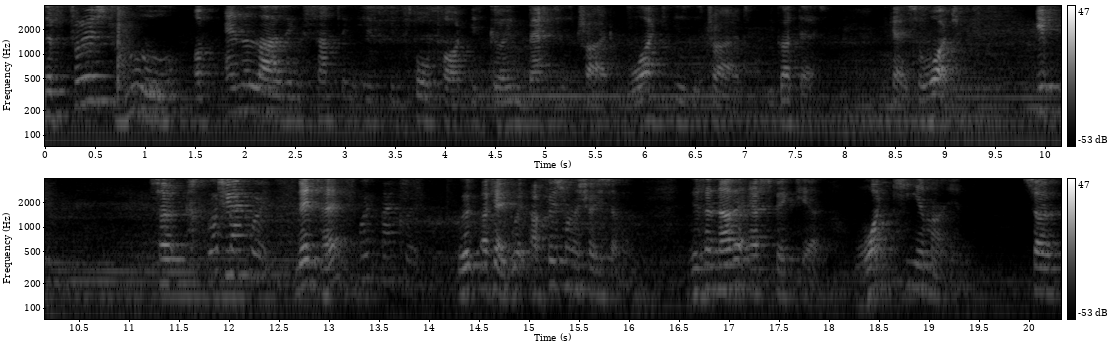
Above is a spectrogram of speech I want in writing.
the first rule of analyzing something in four part is going back to the triad. What is the triad? You got that? Okay, so watch. If so, work two, backwards. Let's hey. Work backwards. Work, okay, wait, I first want to show you something. There's another aspect here. What key am I in? So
